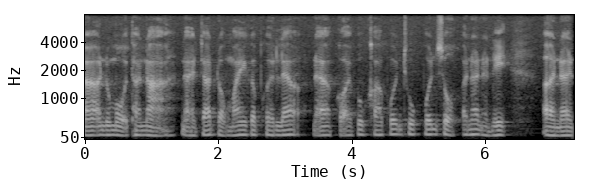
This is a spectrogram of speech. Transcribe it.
นะอนุโมทนานะจัดดอกไม้ก็เพลินแล้วนะขอให้ผู้ค้าพ้นทุกพ้นโศกอันนั้นอันนี้อันนั้น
